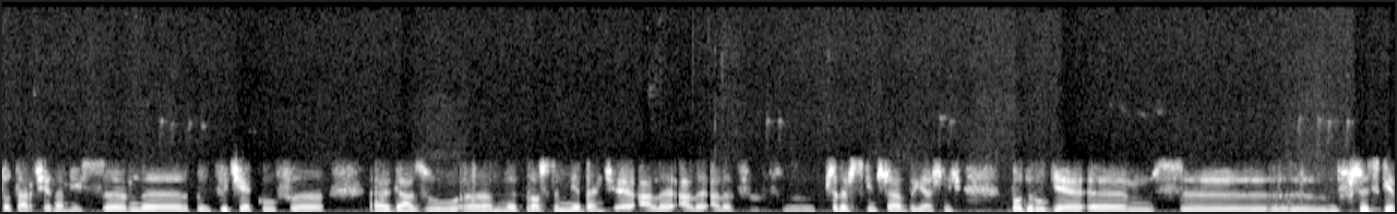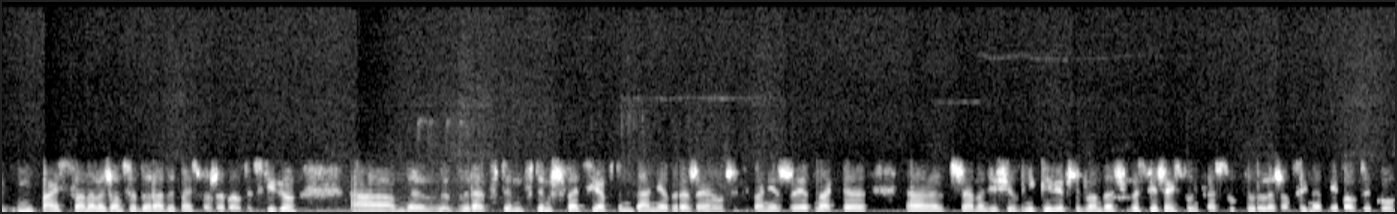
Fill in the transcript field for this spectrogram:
dotarcie na miejsce e, wycieków e, e, gazu e, prostym nie będzie, ale, ale, ale przede wszystkim trzeba wyjaśnić. Po drugie, e, wszystkie państwa należące do Rady Państw Morza Bałtyckiego, w tym, w tym Szwecja, w tym Dania wyrażają oczekiwanie, że jednak e, e, trzeba będzie się wnikliwie przyglądać bezpieczeństwu infrastruktury leżącej na dnie Bałtyku.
